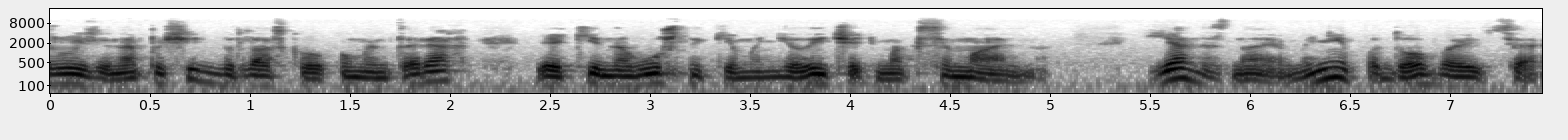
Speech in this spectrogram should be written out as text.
Друзі, напишіть, будь ласка, у коментарях, які навушники мені личать максимально. Я не знаю, мені подобаються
